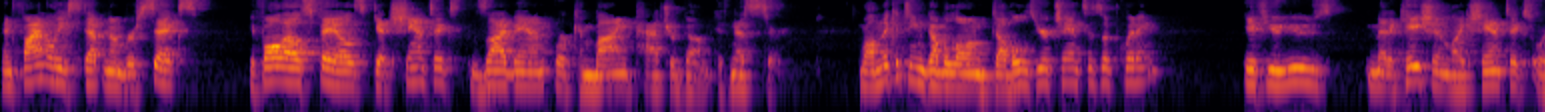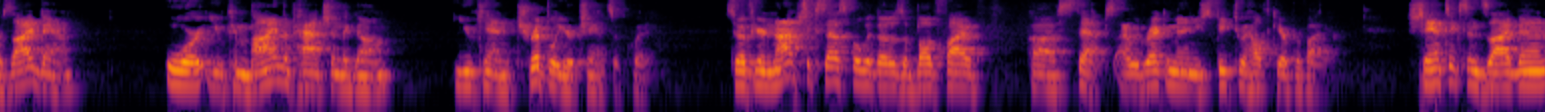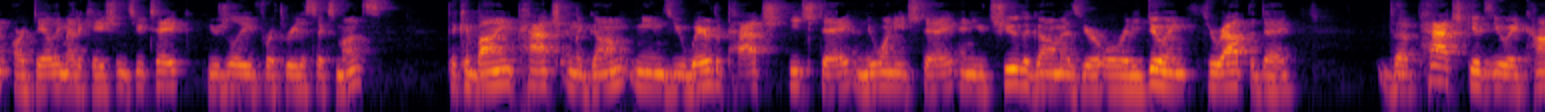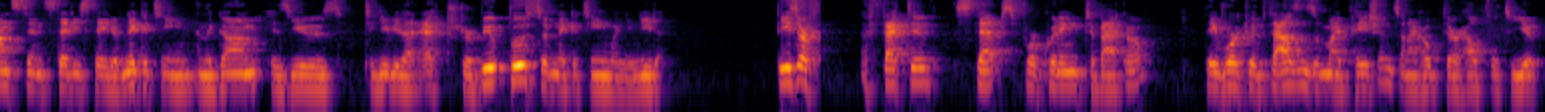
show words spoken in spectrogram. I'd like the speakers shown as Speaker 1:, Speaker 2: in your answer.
Speaker 1: And finally, step number six, if all else fails, get Chantix, Zyban, or combined patch or gum if necessary. While nicotine gum alone doubles your chances of quitting, if you use medication like Chantix or Zyban, or you combine the patch and the gum, you can triple your chance of quitting. So if you're not successful with those above five uh, steps, I would recommend you speak to a healthcare provider. Chantix and Zyban are daily medications you take, usually for three to six months. The combined patch and the gum means you wear the patch each day, a new one each day, and you chew the gum as you're already doing throughout the day. The patch gives you a constant, steady state of nicotine, and the gum is used to give you that extra boost of nicotine when you need it. These are effective steps for quitting tobacco. They've worked with thousands of my patients, and I hope they're helpful to you.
